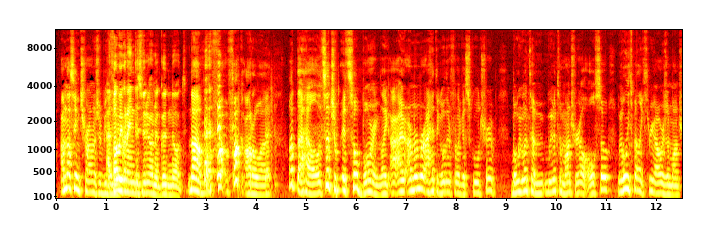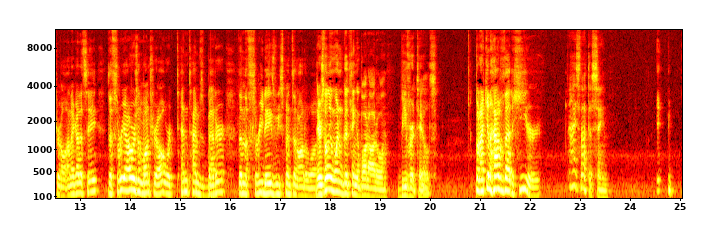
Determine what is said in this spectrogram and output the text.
I'm not saying Toronto should be. I thought we were gonna end this video on a good note. No, fu- fuck Ottawa. What the hell? It's such. A, it's so boring. Like I, I remember I had to go there for like a school trip, but we went to we went to Montreal. Also, we only spent like three hours in Montreal, and I gotta say, the three hours in Montreal were ten times better than the three days we spent in Ottawa. There's only one good thing about Ottawa: beaver tails. But I can have that here. Ah, it's not the same.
